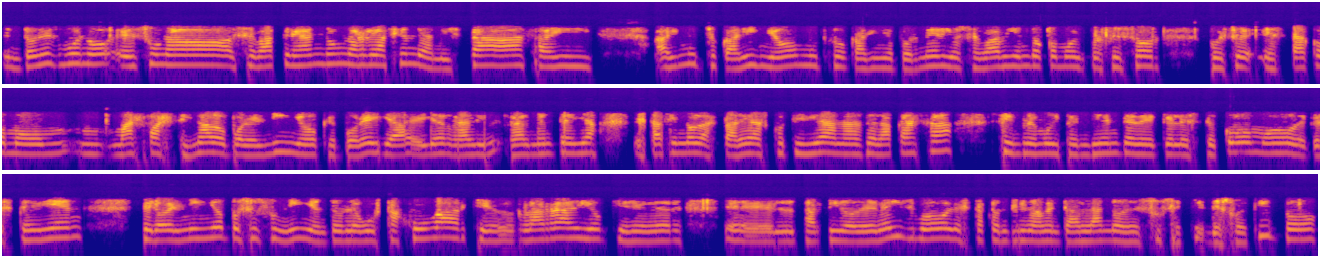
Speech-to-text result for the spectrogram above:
Entonces, bueno, es una, se va creando una relación de amistad, hay, hay mucho cariño, mucho cariño por medio, se va viendo como el profesor pues eh, está como más fascinado por el niño que por ella, ella realmente ella está haciendo las tareas cotidianas de la casa, siempre muy pendiente de que él esté cómodo, de que esté bien, pero el niño pues es un niño, entonces le gusta jugar, quiere ver la radio, quiere ver eh, el partido de béisbol, está continuamente hablando de su, de su equipo,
